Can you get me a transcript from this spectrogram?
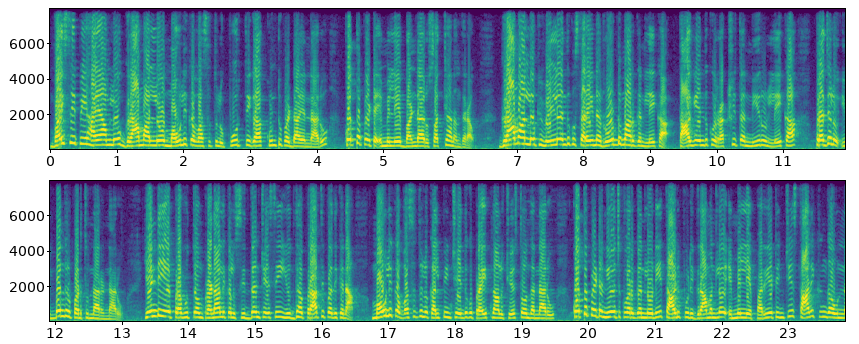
వైసీపీ హయాంలో గ్రామాల్లో మౌలిక వసతులు పూర్తిగా కుంటుపడ్డాయన్నారు కొత్తపేట ఎమ్మెల్యే బండారు సత్యానందరావు. గ్రామాల్లోకి వెళ్ళేందుకు సరైన రోడ్డు మార్గం లేక తాగేందుకు రక్షిత నీరు లేక ప్రజలు ఇబ్బందులు పడుతున్నారన్నారు. ఎన్డీఏ ప్రభుత్వం ప్రణాళికలు సిద్ధం చేసి యుద్ధ ప్రాతిపదికన మౌలిక వసతులు కల్పించేందుకు ప్రయత్నాలు చేస్తోందన్నారు. కొత్తపేట నియోజకవర్గంలోని తాడిపూడి గ్రామంలో ఎమ్మెల్యే పర్యటించి స్థానికంగా ఉన్న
